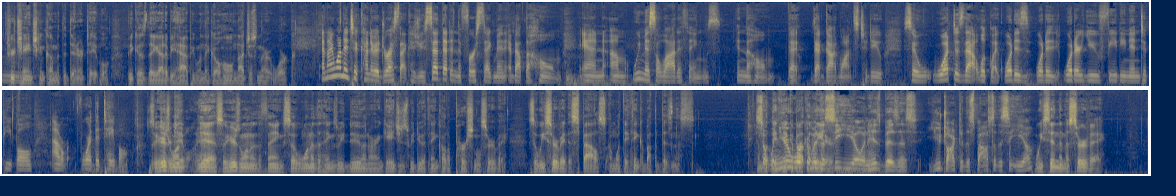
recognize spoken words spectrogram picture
True change can come at the dinner table because they got to be happy when they go home, not just when they're at work. And I wanted to kind of address that because you said that in the first segment about the home, Mm-hmm. and um, we miss a lot of things in the home that, that God wants to do. So, what does that look like? What is what is what are you feeding into people uh, for the table? So The here's one. table, yeah. yeah. So here's one of the things. So one of the things we do in our engagements, we do a thing called a personal survey. So we survey the spouse on what they think about the business. So when you're working the with a. CEO in his business, you talk to the spouse of the CEO. we send them a survey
